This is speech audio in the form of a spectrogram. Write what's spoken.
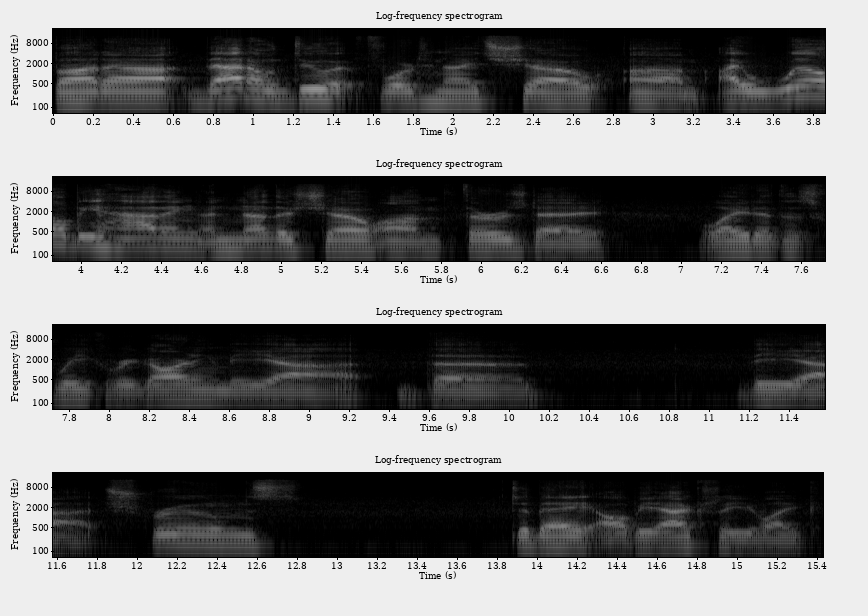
But uh, that'll do it for tonight's show. Um, I will be having another show on Thursday later this week regarding the uh, the the uh, shrooms debate. I'll be actually like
